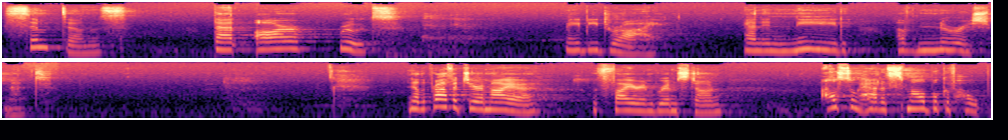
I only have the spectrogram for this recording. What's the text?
Symptoms that our roots may be dry and in need of nourishment. Now, the prophet Jeremiah, with fire and brimstone, also had a small book of hope.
